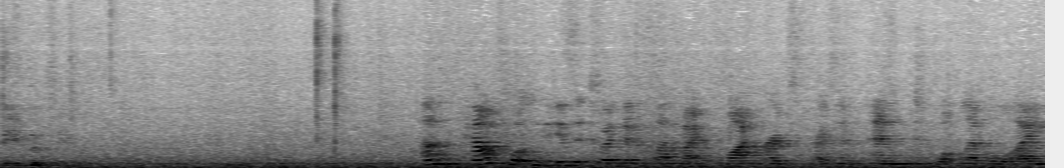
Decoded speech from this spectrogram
be a good thing. Um, how important is it to identify the microbes present and to what level, i.e.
